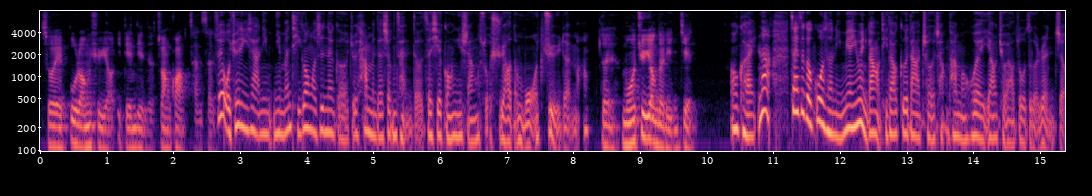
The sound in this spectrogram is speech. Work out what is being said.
所以不容许有一点点的状况产生。所以我确定一下，你你们提供的是那个就是他们的生产的这些供应商所需要的模具，对吗？对，模具用的零件。OK，那在这个过程里面，因为你刚好提到各大车厂他们会要求要做这个认证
